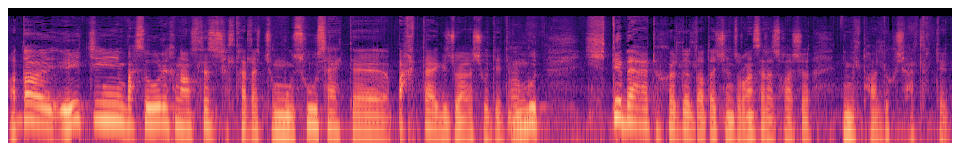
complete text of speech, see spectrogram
Одоо ээжийн бас өөрийнх нь онцлоос шалтгаалаад ч юм уу сүү сайтай багтай гэж байгаа шүү дээ. Тэнгүүд ихтэй байгаа тохиолдолд одоо чинь 6 сараас хойш нэмэлт хоол өгөх шаардлагатай.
